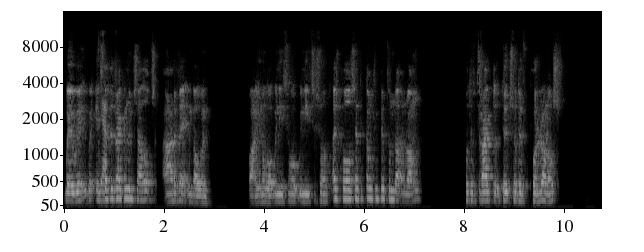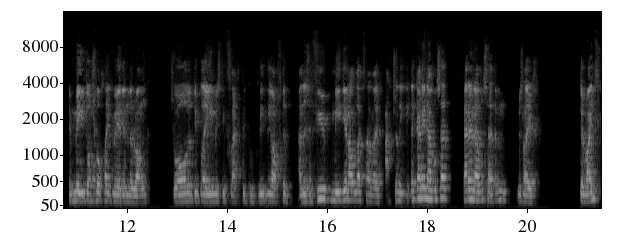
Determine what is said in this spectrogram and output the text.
Where we, we, instead yeah. of dragging themselves out of it and going, well, you know what, we need to we need to sort. As Paul said, I don't think they've done nothing wrong, but they've dragged, so they've put it on us. They've made us look like we're in the wrong. So all of the blame is deflected completely off them. And there's a few media outlets that are like, actually, like Gary Neville said, Gary Neville said and was like, the right,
